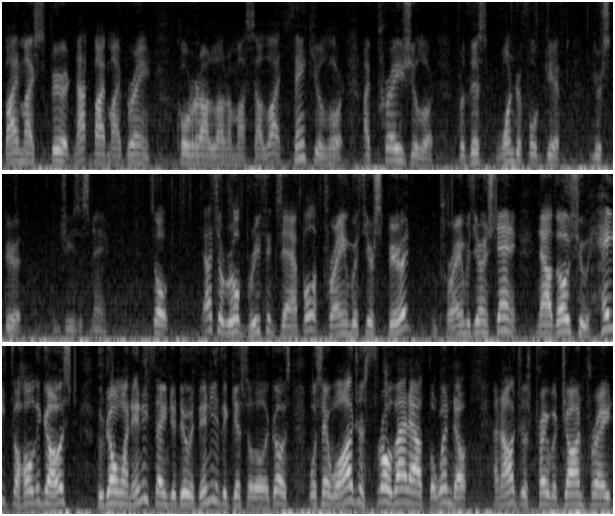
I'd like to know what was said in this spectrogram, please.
by my spirit, not by my brain. I thank you, Lord. I praise you, Lord, for this wonderful gift your spirit in Jesus' name. So that's a real brief example of praying with your spirit and praying with your understanding. Now, those who hate the Holy Ghost, who don't want anything to do with any of the gifts of the Holy Ghost, will say, Well, I'll just throw that out the window and I'll just pray what John prayed,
